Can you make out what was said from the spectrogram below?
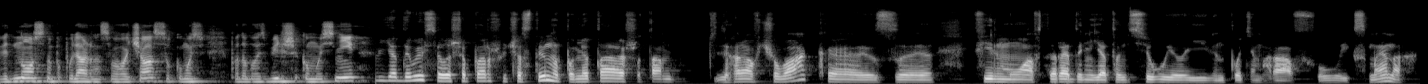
відносно популярна свого часу, комусь подобалось більше, комусь ні. Я дивився лише першу частину, пам'ятаю, що там. Грав чувак е, з фільму А всередині я танцюю, і він потім грав у Іксменах.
